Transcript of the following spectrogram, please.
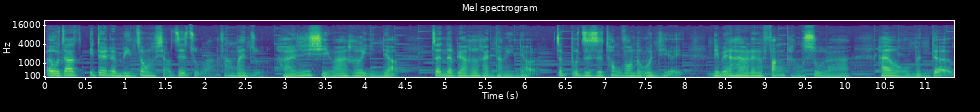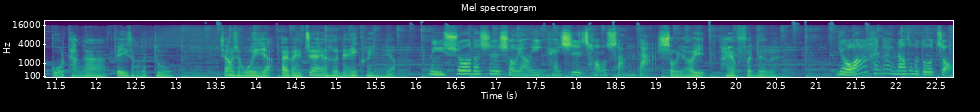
而我知道一堆的民众、小资主啊、上班族很喜欢喝饮料，真的不要喝含糖饮料了。这不只是痛风的问题而已，里面还有那个方糖素啦，还有我们的果糖啊，非常的多。像我想问一下，白白最爱喝哪一款饮料？你说的是手摇饮还是超商的？手摇饮还有分对不对？有啊，含糖饮料这么多种。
